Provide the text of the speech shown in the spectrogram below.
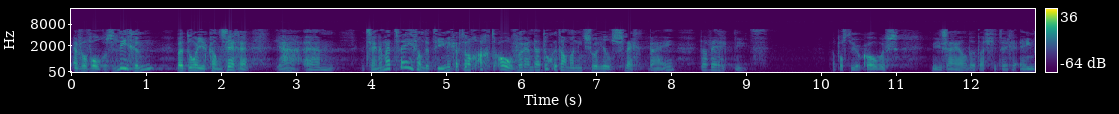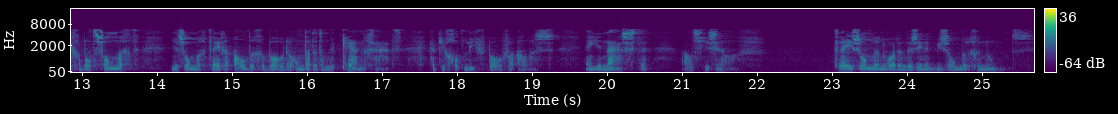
en vervolgens liegen, waardoor je kan zeggen, ja, um, het zijn er maar twee van de tien, ik heb er nog acht over en daar doe ik het allemaal niet zo heel slecht bij. Dat werkt niet. Apostel Jacobus, die zei al dat als je tegen één gebod zondigt, je zondigt tegen al de geboden, omdat het om de kern gaat. Heb je God lief boven alles en je naaste als jezelf. Twee zonden worden dus in het bijzonder genoemd.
